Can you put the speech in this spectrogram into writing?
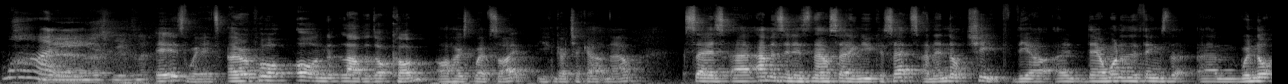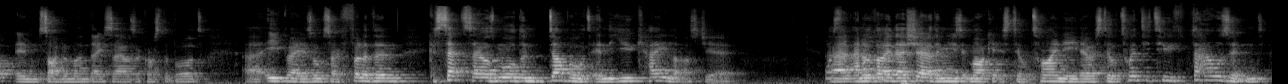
Why? Yeah, that's weird, isn't it? It is weird. A report on louder.com, our host website, you can go check out now, says uh, Amazon is now selling new cassettes, and they're not cheap. They are uh, they are one of the things that um, were not in Cyber Monday sales across the board. Uh, eBay is also full of them. Cassette sales more than doubled in the UK last year. Uh, and although their share of the music market is still tiny, there are still 22,000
